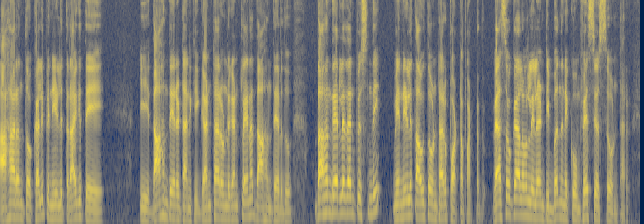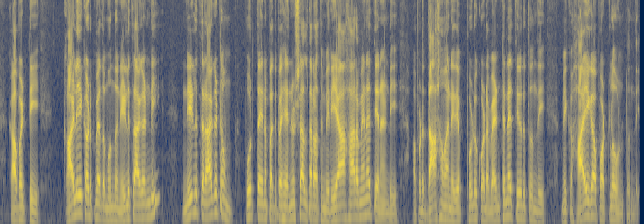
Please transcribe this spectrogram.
ఆహారంతో కలిపి నీళ్ళు త్రాగితే ఈ దాహం తీరటానికి గంట రెండు గంటలైనా దాహం తీరదు. దాహం తీరలేదు అనిపిస్తుంది మీరు నీళ్ళు తాగుతూ ఉంటారు పొట్ట పట్టదు. వేసవకాలంలో ఇలాంటి ఇబ్బందిని ఎక్కువ ఫేస్ చేస్తూ ఉంటారు. కాబట్టి ఖాళీ కడుపు మీద ముందు నీళ్ళు తాగండి. నీళ్ళు త్రాగటం పూర్తయిన పది పదిహేను నిమిషాల తర్వాత మీరు ఏ ఆహారమైనా తినండి. అప్పుడు దాహం అనేది ఎప్పుడు కూడా వెంటనే తీరుతుంది. మీకు హాయిగా పొట్టలో ఉంటుంది.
